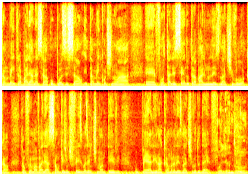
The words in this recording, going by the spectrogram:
também trabalhar nessa oposição e também continuar é, fortalecendo o trabalho no legislativo local. Então foi uma avaliação que a gente fez, mas a gente manteve o pé ali na Câmara Legislativa do DF. Olhando,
